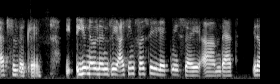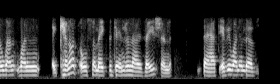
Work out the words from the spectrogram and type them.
absolutely. You, you know, Linzi, I think firstly, let me say um, that you know one one cannot also make the generalization that everyone who lives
